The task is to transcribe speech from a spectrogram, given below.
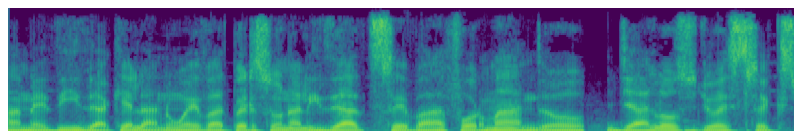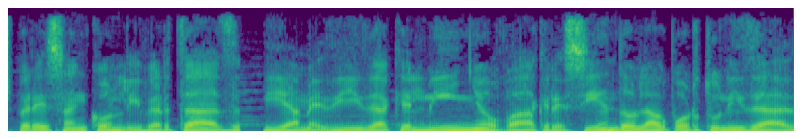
A medida que la nueva personalidad se va formando, ya los yoes se expresan con libertad, y a medida que el niño va creciendo la oportunidad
